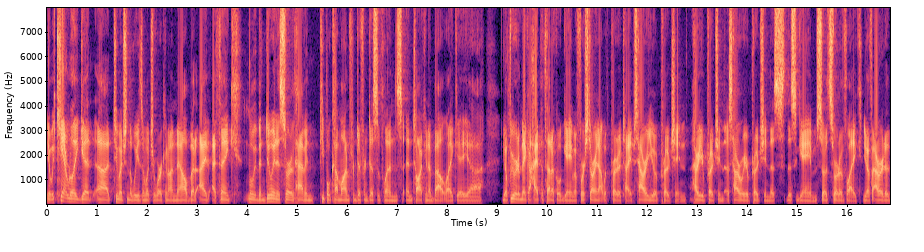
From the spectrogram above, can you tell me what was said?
you know, we can't really get uh, too much in the weeds on what you're working on now, but I, I think what we've been doing is sort of having people come on from different disciplines and talking about like a uh, you know, if we were to make a hypothetical game, if we're starting out with prototypes, how are you approaching? How are you approaching this? How are we approaching this this game? So it's sort of like, you know, if I were to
